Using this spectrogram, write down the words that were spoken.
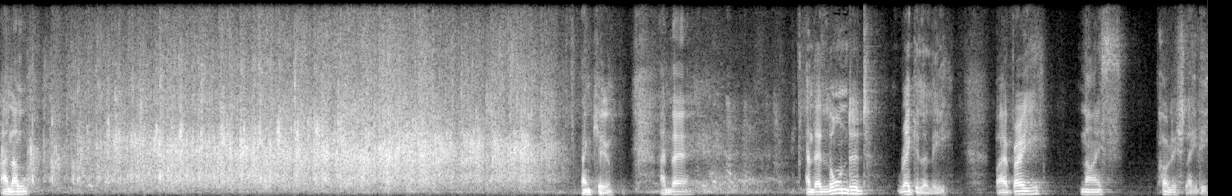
and a, Thank you and they're, and they're laundered regularly by a very nice Polish lady.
